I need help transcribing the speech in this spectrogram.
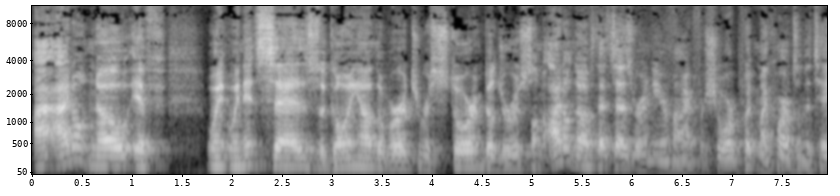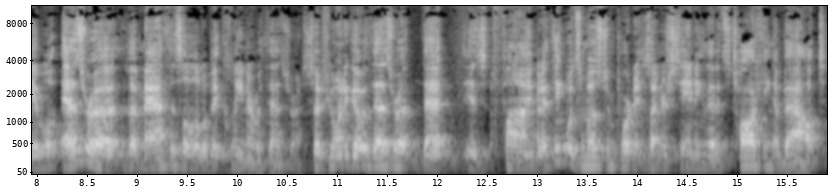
I, I don't know if when, when it says the going out of the word to restore and build Jerusalem, I don't know if that's Ezra and Nehemiah for sure. Putting my cards on the table. Ezra, the math is a little bit cleaner with Ezra. So if you want to go with Ezra, that is fine. But I think what's most important is understanding that it's talking about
